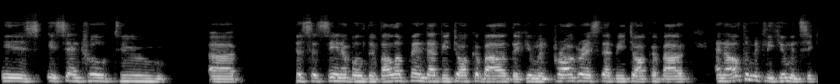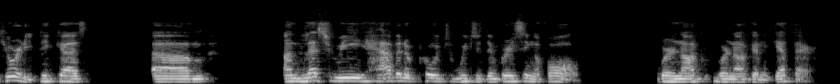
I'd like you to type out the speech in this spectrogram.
is essential to uh, the sustainable development that we talk about, the human progress that we talk about, and ultimately human security. Because um, unless we have an approach which is embracing of all, we're not we're not going to get there.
